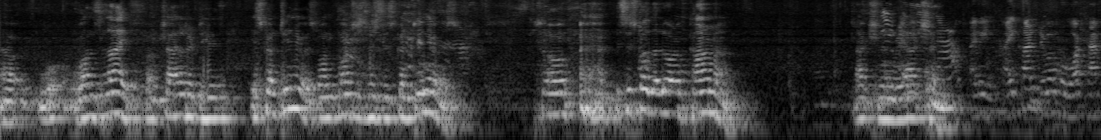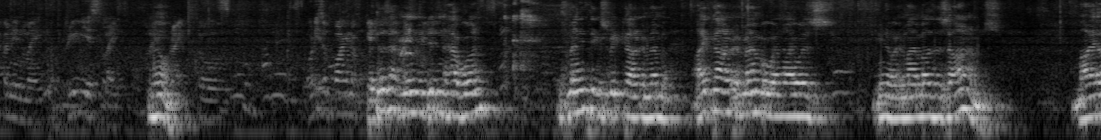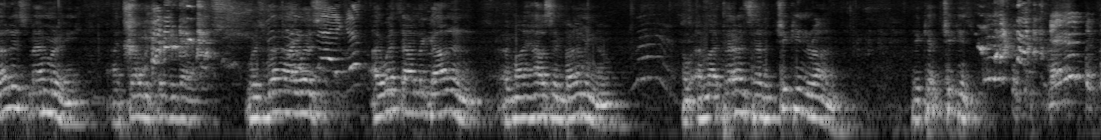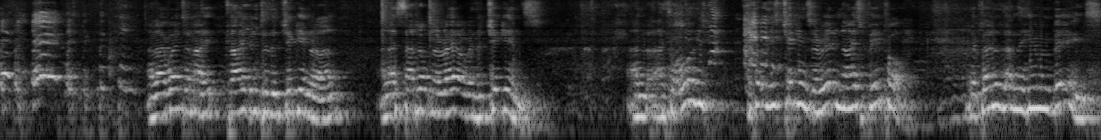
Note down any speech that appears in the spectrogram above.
uh, one's life from childhood to youth is continuous, one consciousness is continuous. So this is called the law of karma, action and reaction. I mean, I can't remember what happened in my previous life. No. Right? So, what is the point of But getting does that mean we didn't have one? There's many things we can't remember. I can't remember when I was, you know, in my mother's arms. My earliest memory, I try to figure it out, was when I was, I went down the garden of my house in Birmingham, and my parents had a chicken run. They kept chickens. And I went and I climbed into the chicken run, and I sat on the rail with the chickens. And I thought, oh, these, thought these chickens are really nice people. They're better than the human beings.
